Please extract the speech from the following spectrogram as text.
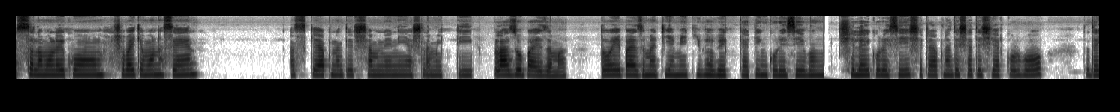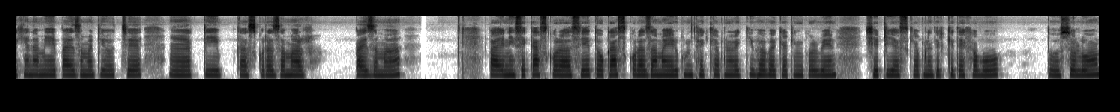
আসসালামু আলাইকুম। সবাই কেমন আছেন? আজকে আপনাদের সামনে নিয়ে আসলাম একটি প্লাজো পায়জামা। তো এই পায়জামাটি আমি কীভাবে কাটিং করেছি এবং সেলাই করেছি সেটা আপনাদের সাথে শেয়ার করব। তো দেখেন, আমি এই পায়জামাটি হচ্ছে একটি কাজ করা জামার পায়জামা। পায়ের নিচে কাজ করা আছে। তো কাজ করা জামা এরকম থাকলে আপনারা কীভাবে কাটিং করবেন সেটি আজকে আপনাদেরকে দেখাবো। তো চলুন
